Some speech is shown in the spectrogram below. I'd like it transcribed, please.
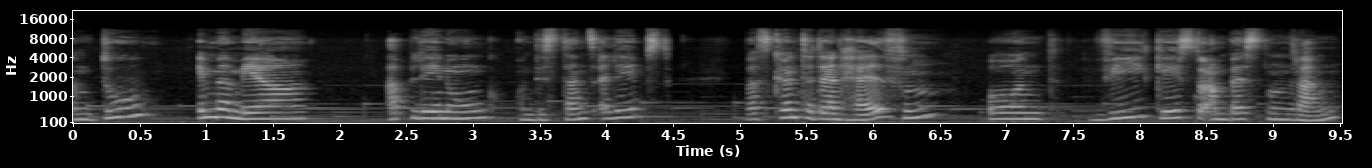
und du immer mehr Ablehnung und Distanz erlebst? Was könnte denn helfen und wie gehst du am besten ran?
